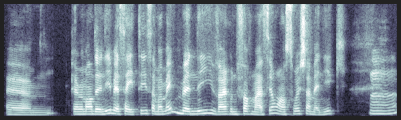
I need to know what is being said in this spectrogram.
puis à un moment donné, ça a été, ça m'a même mené vers une formation en soins chamaniques. Mm-hmm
